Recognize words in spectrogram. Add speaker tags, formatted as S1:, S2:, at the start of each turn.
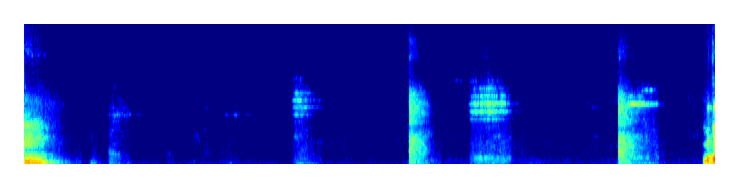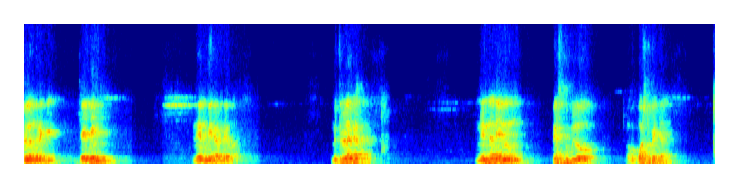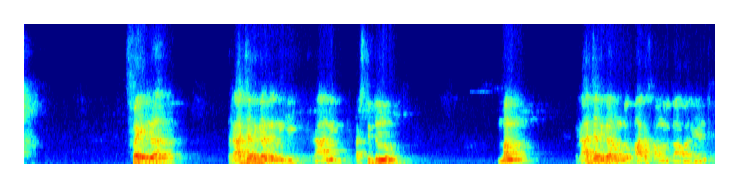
S1: మిత్రులందరికీ జై భీమ్. నేను మీ రవిదేవ. మిత్రులగా నిన్న నేను ఫేస్బుక్లో ఒక పోస్ట్ పెట్టాను. స్వయంగా రాజ్యాధికారానికి రాని పరిస్థితుల్లో మనం రాజ్యాధికారంలో భాగస్వాములు కావాలి అని చెప్పి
